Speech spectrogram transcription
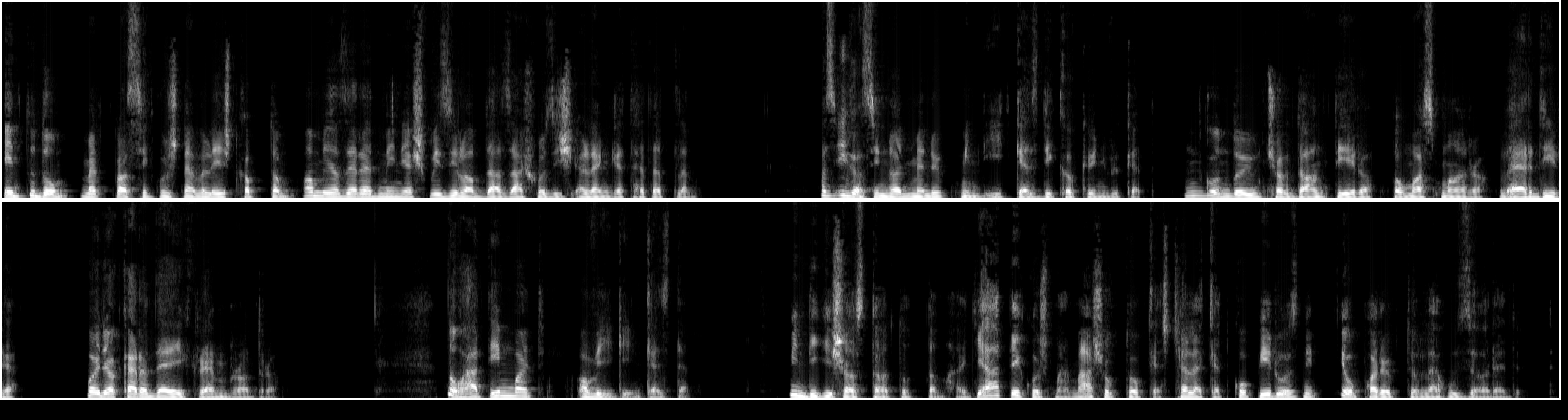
Én tudom, mert klasszikus nevelést kaptam, ami az eredményes vízilabdázáshoz is elengedhetetlen. Az igazi nagymenők mind így kezdik a könyvüket. Gondoljunk csak Dantéra, Thomas Mannra, Verdire, vagy akár a Deik Rembrandtra. No hát én majd a végén kezdem. Mindig is azt tartottam, ha egy játékos már másoktól kezd cseleket kopírozni, jobb, ha rögtön lehúzza a redőt.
